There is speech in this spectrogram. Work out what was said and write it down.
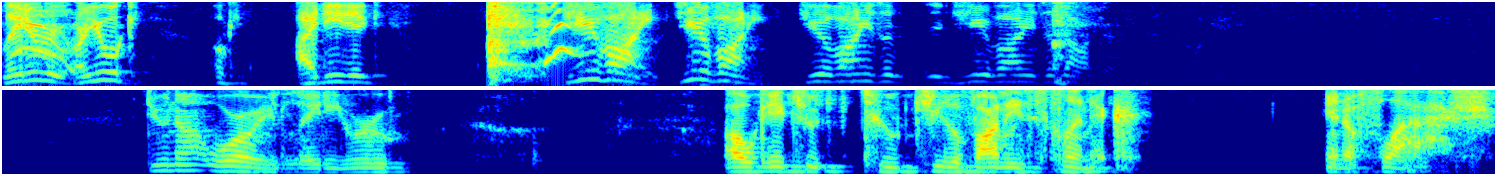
Lady Ruth, are you okay? Okay, I needed Giovanni. Giovanni. Giovanni's a Giovanni's a doctor. Do not worry, Lady Rue. I'll get you to Giovanni's clinic in a flash.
